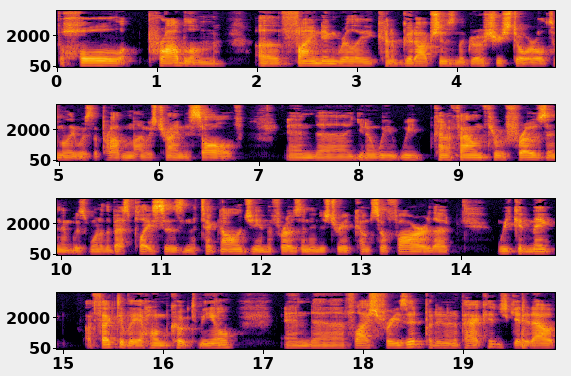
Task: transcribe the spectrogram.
the whole problem of finding really kind of good options in the grocery store ultimately was the problem i was trying to solve. And uh, you know we we kind of found through frozen it was one of the best places and the technology in the frozen industry had come so far that we could make effectively a home cooked meal and uh, flash freeze it, put it in a package, get it out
